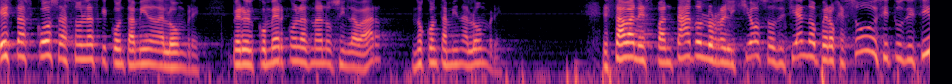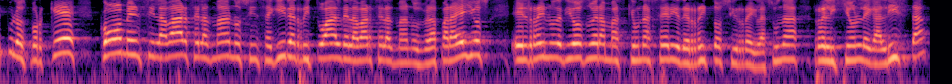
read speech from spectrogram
Estas cosas son las que contaminan al hombre, pero el comer con las manos sin lavar no contamina al hombre. Estaban espantados los religiosos diciendo, pero Jesús y tus discípulos, ¿por qué comen sin lavarse las manos, sin seguir el ritual de lavarse las manos? ¿verdad? Para ellos el reino de Dios no era más que una serie de ritos y reglas, una religión legalista,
